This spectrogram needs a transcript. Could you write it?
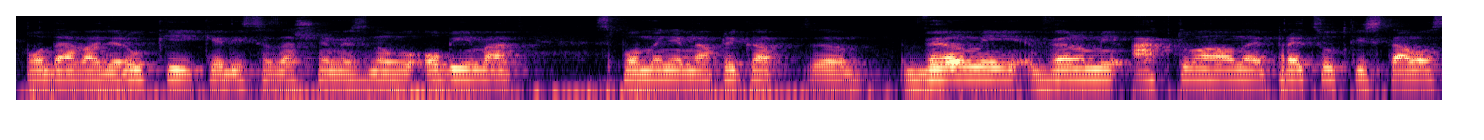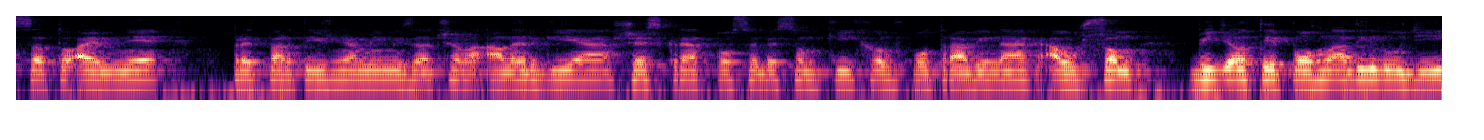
podávať ruky, kedy sa začneme znovu objímať, Spomeniem napríklad e, veľmi, veľmi aktuálne predsudky, stalo sa to aj mne, pred pár týždňami mi začala alergia, 6 krát po sebe som kýchol v potravinách a už som videl tie pohľady ľudí,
